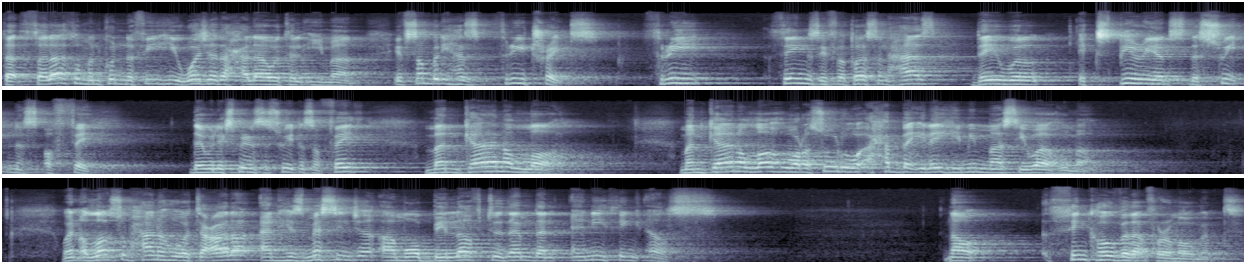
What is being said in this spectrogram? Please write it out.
that ثلاث من كن فيه وجد حلاوة الإيمان. If somebody has three traits, three things if a person has, they will experience the sweetness of faith. They will experience the sweetness of faith. من كان الله when Allah subhanahu wa ta'ala and His Messenger are more beloved to them than anything else. Now, think over that for a moment.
